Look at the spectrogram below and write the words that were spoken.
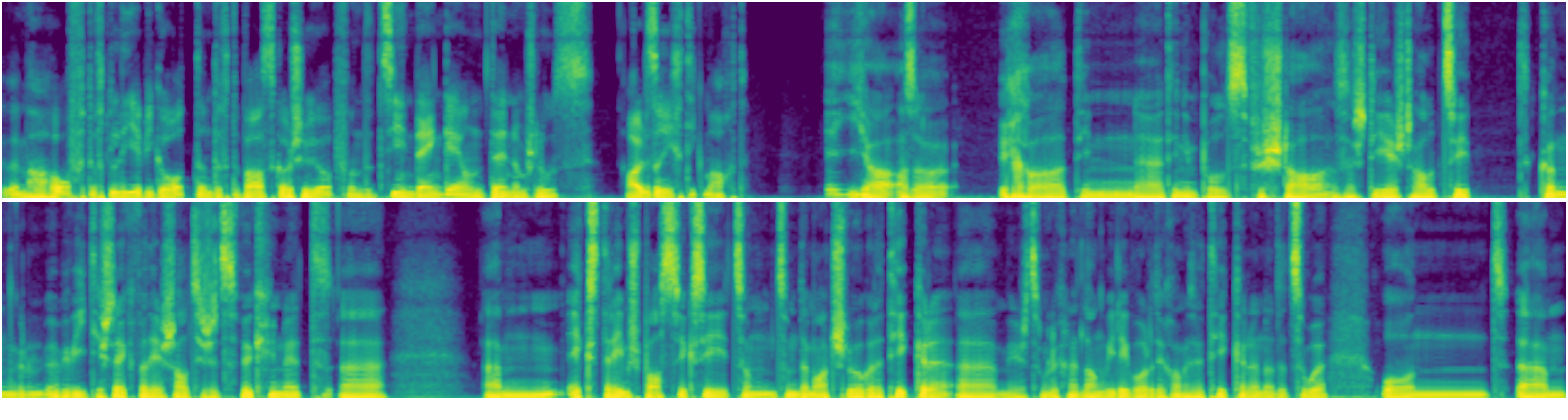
Man hofft auf den lieben Gott und auf den Pascal Schürpf und den Zin Denge und dann am Schluss alles richtig gemacht. Ja, also ich kann deinen, äh, deinen Impuls verstehen. Also die erste Halbzeit, über weite Strecke von der ersten Halbzeit ist jetzt wirklich nicht äh, ähm, extrem spaßig gewesen, zum, zum den Match zu schauen oder tickern. Äh, mir ist zum Glück nicht langweilig geworden, ich habe mir tickern noch dazu. Und ähm,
